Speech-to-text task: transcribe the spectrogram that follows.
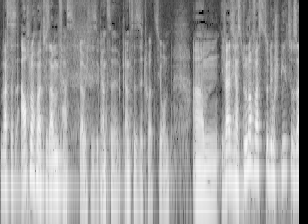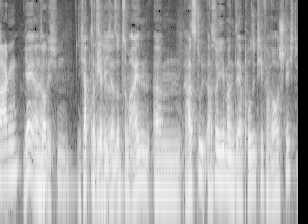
was das auch nochmal zusammenfasst, glaube ich, diese ganze, ganze Situation. Ähm, ich weiß nicht, hast du noch was zu dem Spiel zu sagen? Ja, ja, habe ich. Ansonsten, Ich habe tatsächlich, Okay. also zum einen, ähm, hast du, hast du jemanden, der positiv heraussticht?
